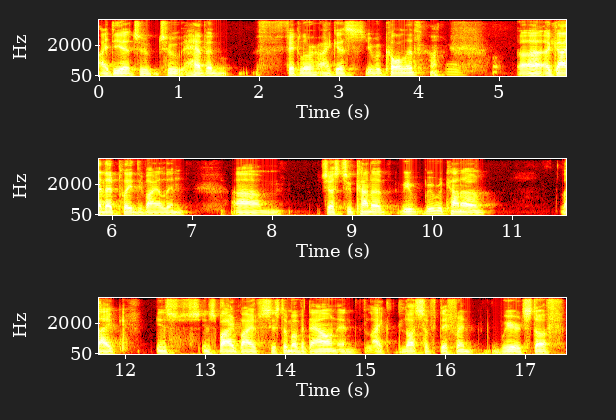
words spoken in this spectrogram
idea to to have a fiddler, I guess you would call it, uh, a guy that played the violin, um, just to kind of we we were kind of like ins- inspired by System of a Down and like lots of different weird stuff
